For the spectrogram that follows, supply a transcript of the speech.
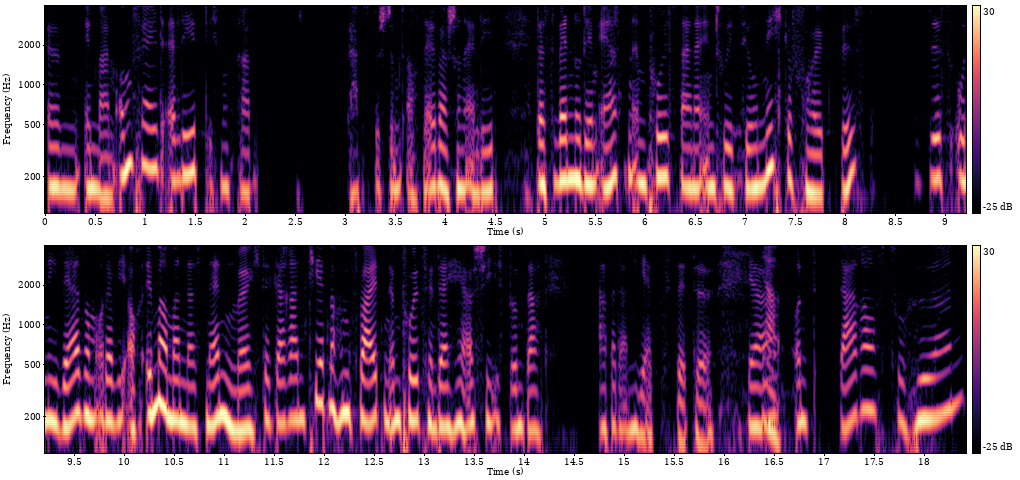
ähm, in meinem Umfeld erlebt, ich muss gerade ich habe es bestimmt auch selber schon erlebt, dass wenn du dem ersten Impuls deiner Intuition nicht gefolgt bist, das Universum oder wie auch immer man das nennen möchte, garantiert noch einen zweiten Impuls hinterher schießt und sagt, aber dann jetzt bitte. Ja. ja. Und darauf zu hören,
